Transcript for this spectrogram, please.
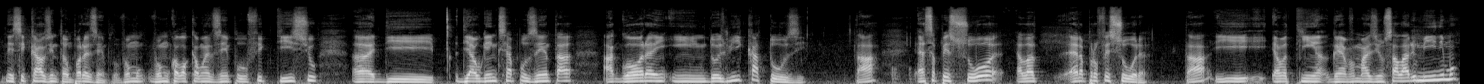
Nesse caso, então, por exemplo, vamos, vamos colocar um exemplo fictício uh, de, de alguém que se aposenta agora em, em 2014, tá? Essa pessoa, ela era professora, tá? E ela tinha ganhava mais de um salário mínimo,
